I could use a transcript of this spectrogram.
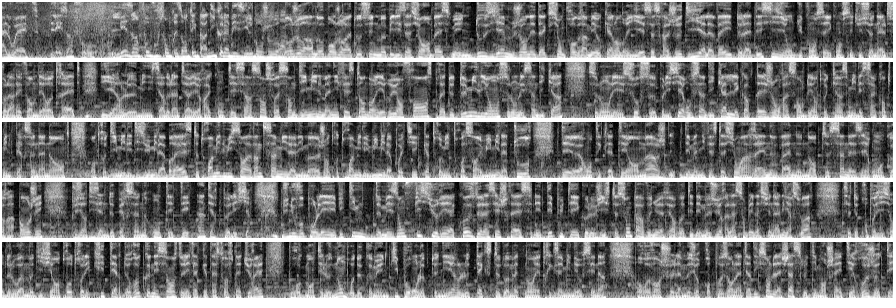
Alouette, les infos. Les infos vous sont présentées par Nicolas Mézil. Bonjour. Bonjour Arnaud, bonjour à tous. Une mobilisation en baisse, mais une douzième journée d'action programmée au calendrier. Ce sera jeudi à la veille de la décision du Conseil constitutionnel sur la réforme des retraites. Hier, le ministère de l'Intérieur a compté 570 000 manifestants dans les rues en France, près de 2 millions selon les syndicats. Selon les sources policières ou syndicales, les cortèges ont rassemblé entre 15 000 et 50 000 personnes à Nantes, entre 10 000 et 18 000 à Brest, 3 800 à 25 000 à Limoges, entre 3 000 et 8 000 à Poitiers, 4 300 à 8 000 à Tours. Des heures ont éclaté en marge des manifestations à Rennes, Vannes, Nantes, Saint-Nazaire ou encore à Angers. Plusieurs dizaines de personnes ont été interpellées. Du nouveau pour les victimes de maisons fissurées à cause de la sécheresse. Les députés écologistes sont parvenus à faire voter des mesures à l'Assemblée nationale hier soir. Cette proposition de loi modifie entre autres les critères de reconnaissance de l'état de catastrophe naturelle pour augmenter le nombre de communes qui pourront l'obtenir. Le texte doit maintenant être examiné au Sénat. En revanche, la mesure proposant l'interdiction de la chasse le dimanche a été rejetée.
